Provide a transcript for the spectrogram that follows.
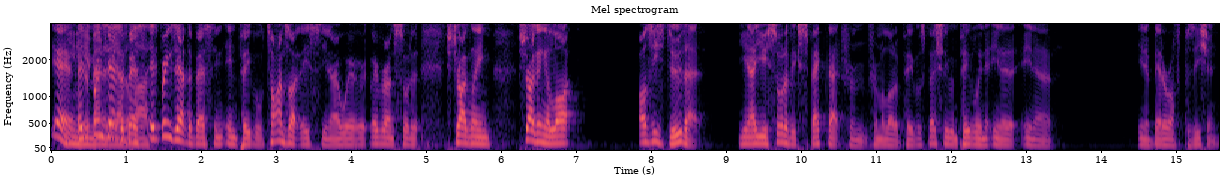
Yeah, it brings out the best. It brings out the best in, in people. Times like this, you know, where everyone's sort of struggling, struggling a lot. Aussies do that. You know, you sort of expect that from from a lot of people, especially when people in in a in a in a better off position.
